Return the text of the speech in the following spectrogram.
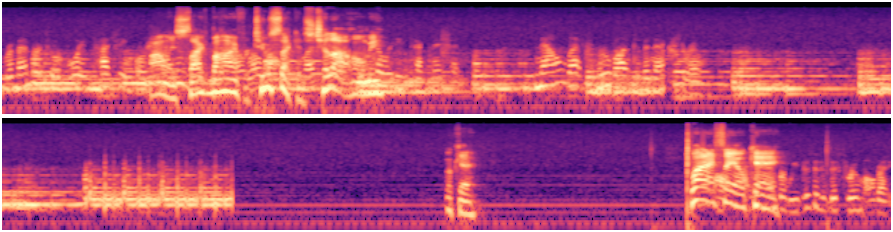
remember to avoid touching or I only slacked behind for two seconds. Chill out, homie. Technician. Now let's move on to the next room. Okay. Why did I say okay? We visited this room already.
